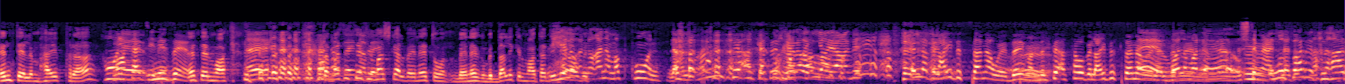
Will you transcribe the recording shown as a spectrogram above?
انت المهيبرة هون معتدلة. ميزان انت المعتدلة إيه. طب بس يصير في بين. مشكل بيناتهم بيناتكم بتضلك المعتدلة الحلو أو بت... انه أنا ما بكون لأنه خير الله يعني إلا بالعيد السنوي دائما إيه. نلتقى سوا بالعيد السنوي إيه ولا. مرة بنجتمع ثلاثتنا. نهار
